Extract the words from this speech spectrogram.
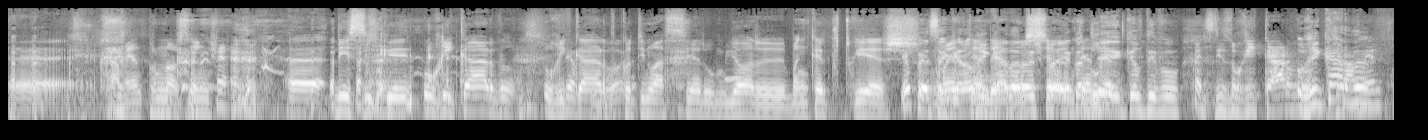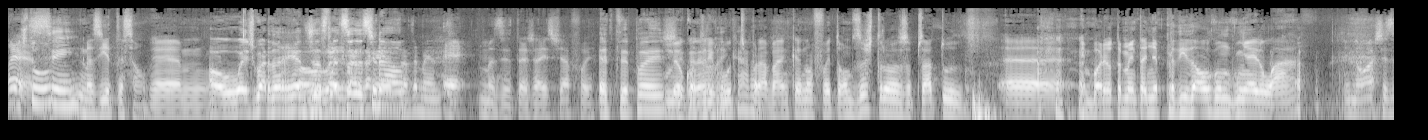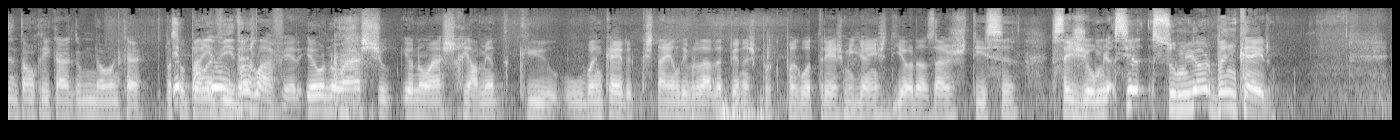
Eh, realmente, pormenorzinhos. Eh, disse que o Ricardo, o Ricardo continua a ser o melhor banqueiro português. Eu pensei que era o Ricardo Araújo Pereira. Quando entender. li aquilo, tive o... Quando se diz o Ricardo, O Ricardo. É, Sim. Mas e atenção, eh, Ou o ex-guarda-redes da ou o Seleção Nacional. Exatamente. É, mas até já isso já foi. Até depois. o meu é contributo para a banca não foi tão desastroso, apesar de tudo. Eh, embora eu também tenha perdido algum dinheiro lá. E não achas então o Ricardo o melhor banqueiro? Passou Epá, pela eu- vida. Vamos lá ver. Eu não, acho, eu não acho realmente que o banqueiro que está em liberdade apenas porque pagou 3 milhões de euros à justiça seja o melhor. Se, se o melhor banqueiro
